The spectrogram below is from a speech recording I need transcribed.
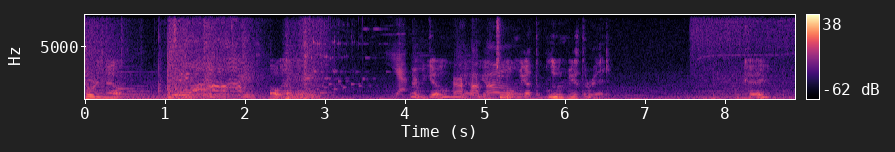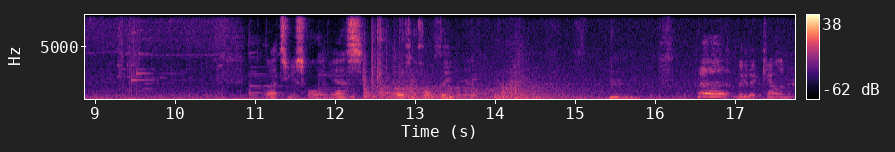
Shorting out. Oh, hello. Yeah. There we go. Yeah, we got two of them. We got the blue and we got the red. Okay. Well, that's useful, I guess. That was the whole thing. Hmm. Ah, look at that calendar.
